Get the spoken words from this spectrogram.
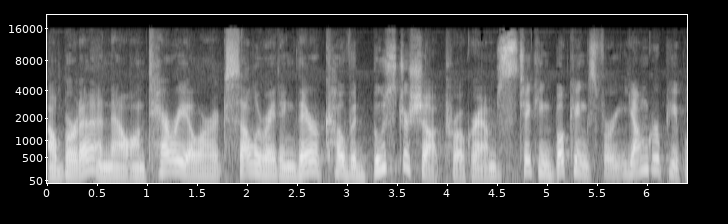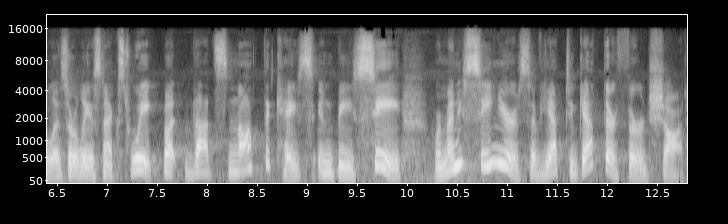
Alberta and now Ontario are accelerating their COVID booster shot programs, taking bookings for younger people as early as next week. But that's not the case in BC, where many seniors have yet to get their third shot.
